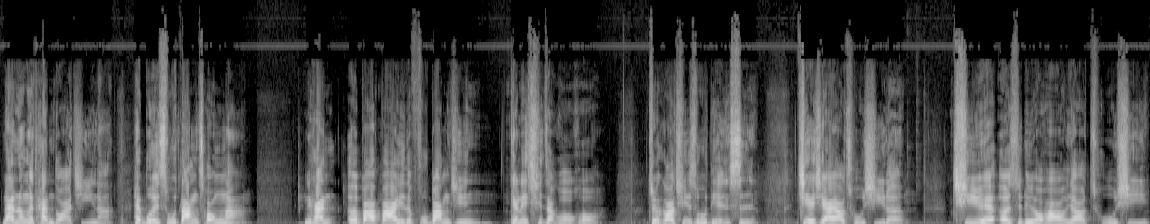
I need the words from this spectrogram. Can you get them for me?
那弄个探大钱呐，还不会输当冲呐。你看二八八一的富邦金，给你七十五块，最高七十五点四，接下来要除息了，七月二十六号要除夕，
